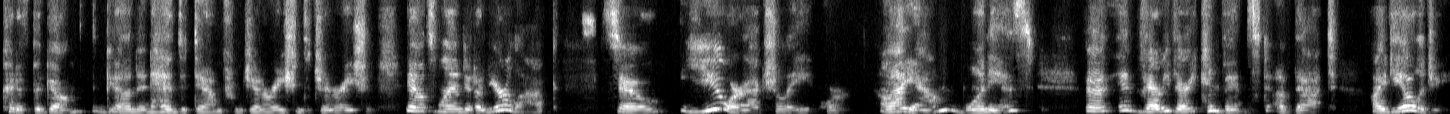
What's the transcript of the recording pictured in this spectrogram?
could have begun, begun and handed down from generation to generation. Now it's landed on your lap. So you are actually, or I am, one is, uh, very, very convinced of that ideology.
